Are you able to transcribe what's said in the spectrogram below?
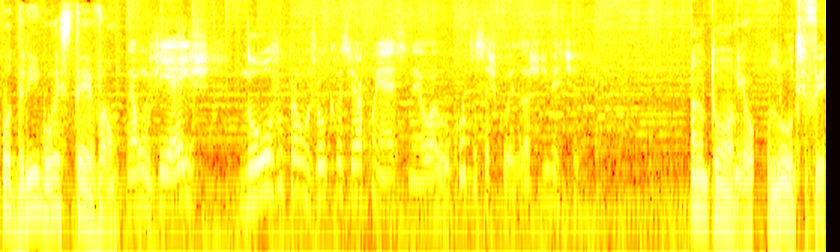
Rodrigo Estevão. É um viés novo para um jogo que você já conhece, né? Eu, eu curto essas coisas, acho divertido. Antônio Lutfi.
